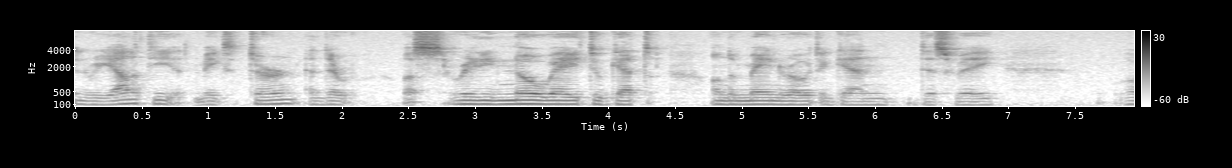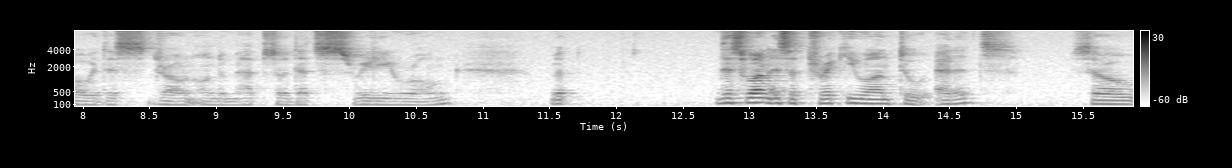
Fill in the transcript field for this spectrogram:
in reality it makes a turn and there was really no way to get on the main road again this way oh it is drawn on the map so that's really wrong. But this one is a tricky one to edit. So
